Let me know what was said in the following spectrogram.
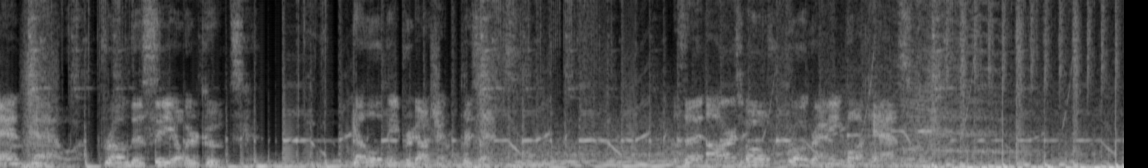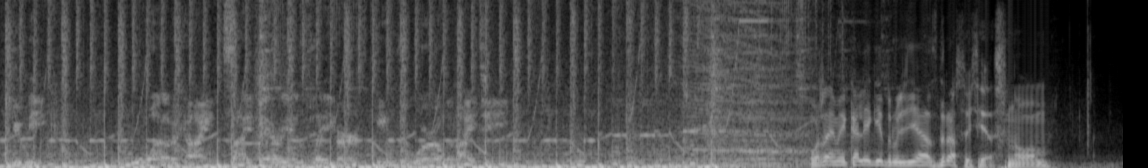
And now, from the city of Irkutsk, Голодный Production presents The Art of Programming Podcast. Unique, one of a kind, Siberian flavor in the world of IT. Уважаемые коллеги, друзья, здравствуйте! С новым,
